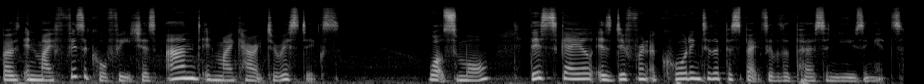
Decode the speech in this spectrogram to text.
both in my physical features and in my characteristics. What's more, this scale is different according to the perspective of the person using it.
